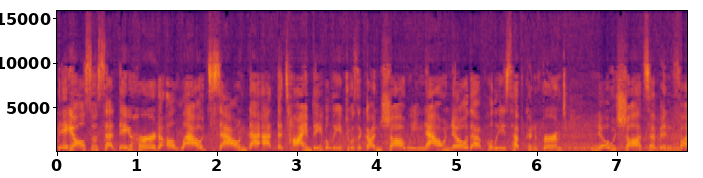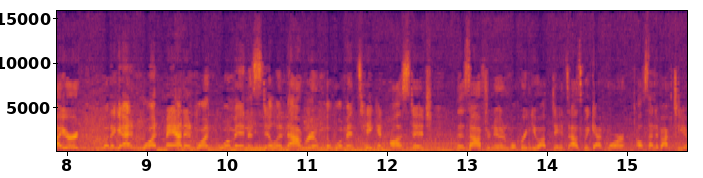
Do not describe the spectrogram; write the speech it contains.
They also said they heard a loud sound that at the time they believed was a gunshot. We now know that police have confirmed no shots have been fired. But again, one man and one woman still in that room, the woman taken hostage this afternoon. We'll bring you updates as we get more. I'll send it back to you.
